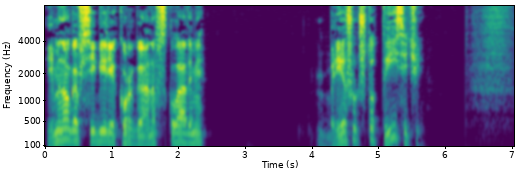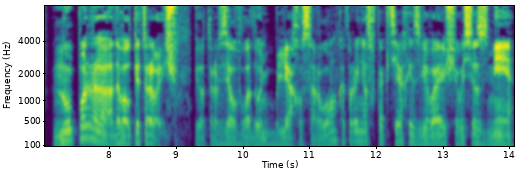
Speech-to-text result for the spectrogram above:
И много в Сибири курганов с кладами. Брешут, что тысячи. Ну, порадовал Петрович. Петр взял в ладонь бляху с орлом, который нес в когтях извивающегося змея,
